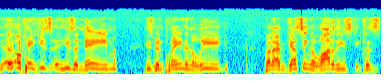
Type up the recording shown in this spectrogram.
Okay, he's he's a name. He's been playing in the league, but I'm guessing a lot of these because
